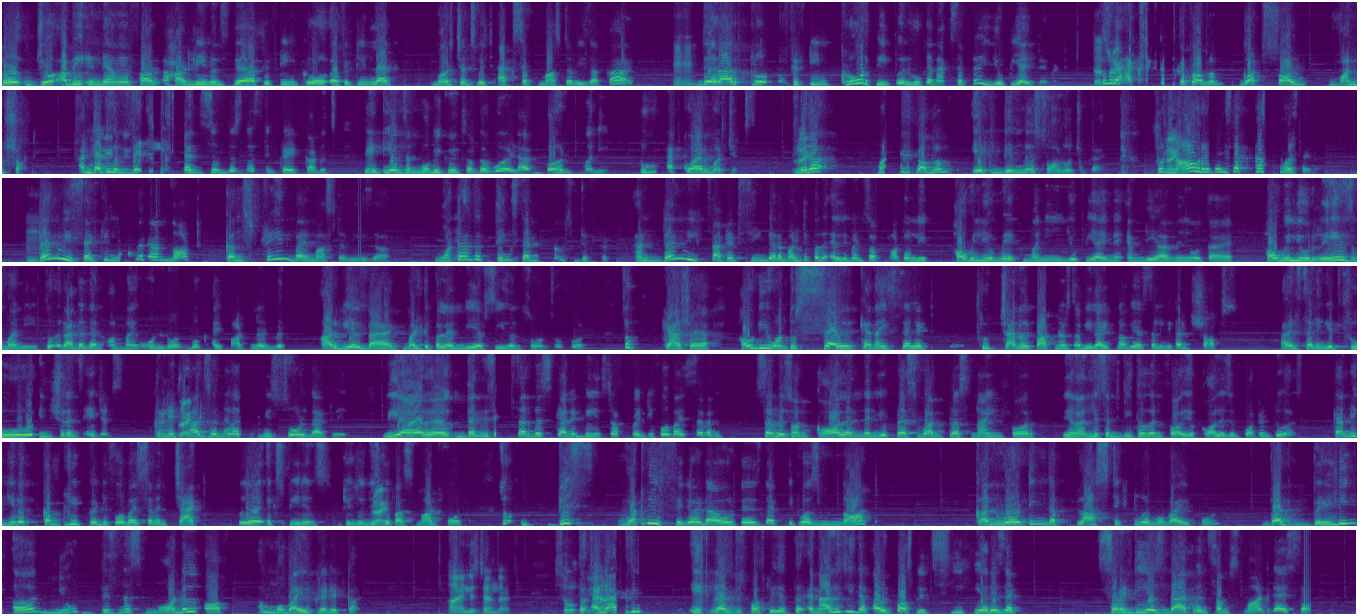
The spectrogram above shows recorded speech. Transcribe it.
तो जो अभी India में hardly means there are 15 crore 15 lakh visa card mm-hmm. there are close to 15 crore people who can accept a upi payment That's so right. acceptance problem got solved one shot and that is a very expensive business in credit cards paytms and mobiquicks of the world have burnt money to acquire merchants right. मेरा problem एक दिन में solve हो चुका है so right. now remains the customer side mm. then we said कि now that I'm not constrained by master visa what are the things that becomes different? And then we started seeing there are multiple elements of not only how will you make money upi mein mdr nahi hota hai how will you raise money? So rather than on my own loan book i partnered with rbl bank multiple nbfcs and so on and so forth. So cash aaya. How do you want to sell? Can i sell it through channel partners? Abhi right now we are selling it at shops. I'm selling it through insurance agents. Credit right. cards are never to be sold that way we are right. uh, then we say service can it be instead of 24 by 7 service on call and then you press 1 plus 9 for you know listen beethoven for your call is important to us. Can we give a complete 24 by 7 chat uh, experience because right. smartphone? So this what we figured out is that it was not converting the plastic to a mobile phone but building a new business model of a mobile credit card. I understand that. So, so analogy एक I'll just possibly the analogy that I would possibly see here is that 70 years back when some smart guy said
